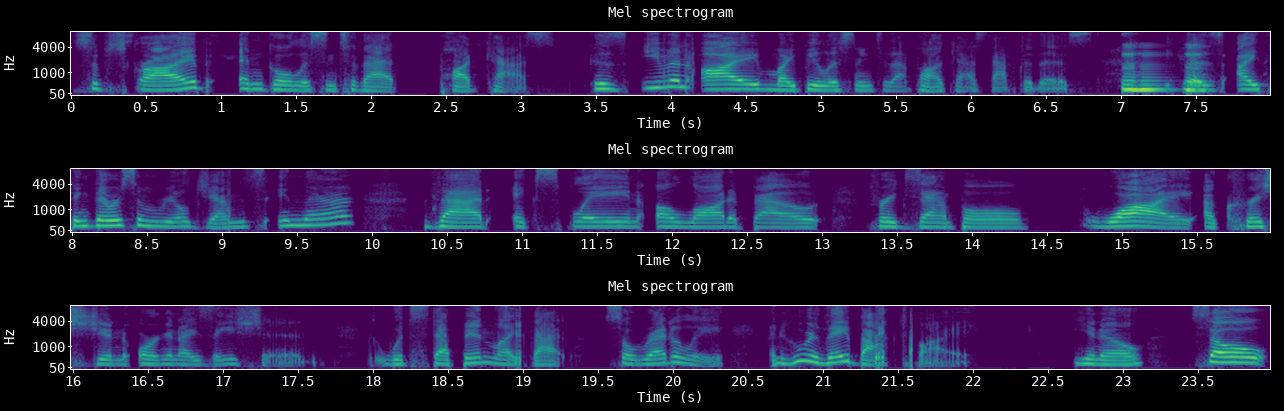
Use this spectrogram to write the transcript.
subscribe and go listen to that podcast cuz even I might be listening to that podcast after this Mhm. because I think there were some real gems in there that explain a lot about, for example, why a Christian organization would step in like that so readily and who are they backed by, you know? So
